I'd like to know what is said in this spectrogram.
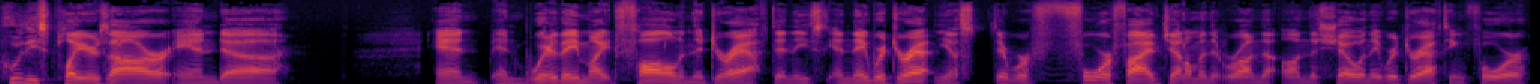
who these players are and uh, and and where they might fall in the draft. And these and they were draft. You know, there were four or five gentlemen that were on the on the show, and they were drafting for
